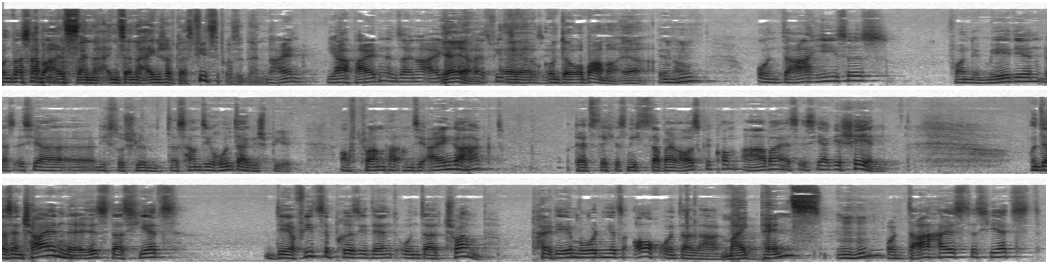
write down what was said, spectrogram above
Und was Aber als seine, in seiner Eigenschaft als Vizepräsident? Nein, ja, Biden in seiner Eigenschaft ja, ja. als Vizepräsident. Äh, unter Obama, ja. Genau. Mhm. Und da hieß es von den Medien, das ist ja äh, nicht so schlimm, das haben sie runtergespielt. Auf Trump haben sie eingehackt. Letztlich ist nichts dabei rausgekommen, aber es ist ja geschehen. Und das Entscheidende ist, dass jetzt der Vizepräsident unter Trump, bei dem wurden jetzt auch Unterlagen. Mike Pence. Mhm. Und da heißt es jetzt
